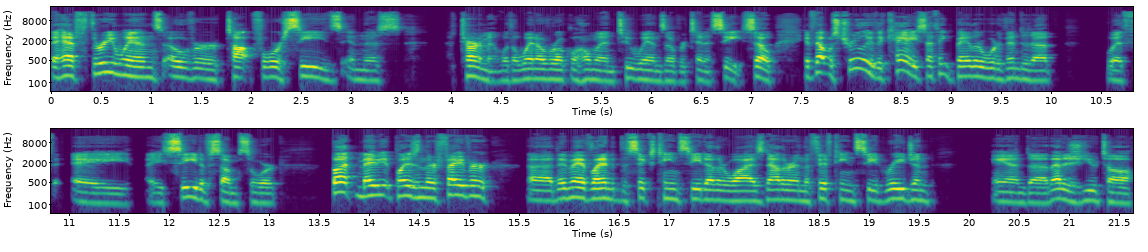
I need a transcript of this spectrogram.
They have three wins over top four seeds in this tournament with a win over Oklahoma and two wins over Tennessee. So if that was truly the case, I think Baylor would have ended up with a a seed of some sort. But maybe it plays in their favor. Uh, they may have landed the 16 seed otherwise. Now they're in the 15 seed region, and uh, that is Utah.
